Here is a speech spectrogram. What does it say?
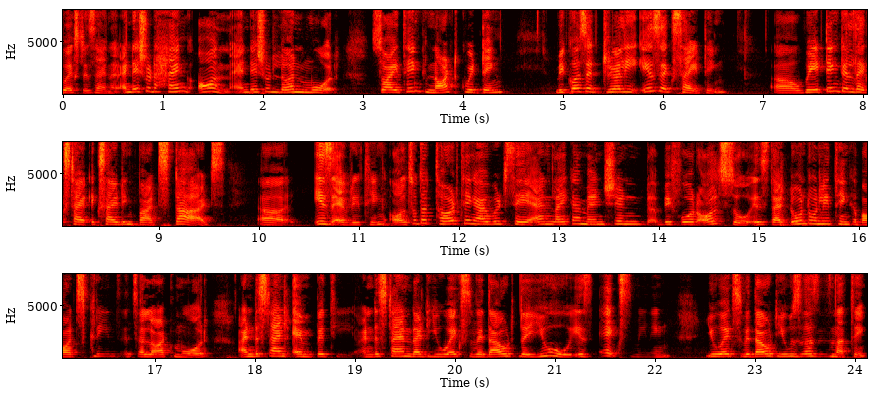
ux designer? And they should hang on and they should learn more. So i think not quitting because it really is exciting. Uh, waiting till the exci- exciting part starts uh, is everything. Also, the third thing I would say, and like I mentioned before, also, is that don't only think about screens, it's a lot more. Understand empathy, understand that UX without the U is X, meaning UX without users is nothing.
